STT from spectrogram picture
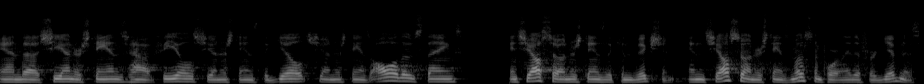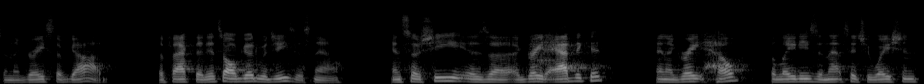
and uh, she understands how it feels. She understands the guilt. She understands all of those things and she also understands the conviction. And she also understands, most importantly, the forgiveness and the grace of God. The fact that it's all good with Jesus now. And so she is a, a great advocate and a great help to ladies in that situation.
